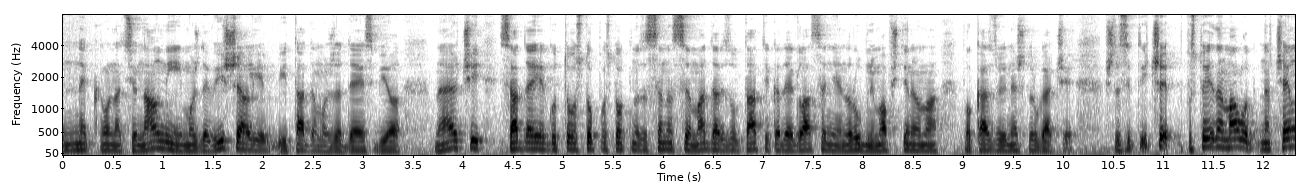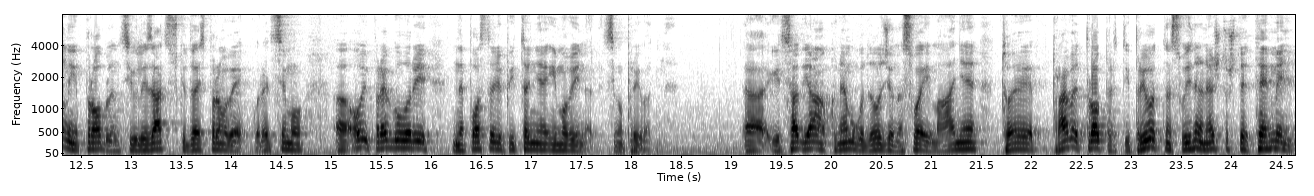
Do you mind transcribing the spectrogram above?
nekako nacionalniji, možda više, ali je i tada možda DS bio najjači. Sada je gotovo 100% za SNS, mada rezultati kada je glasanje na rubnim opštinama pokazuju nešto drugačije. Što se tiče, postoji jedan malo načelni problem civilizacijski u 21. veku. Recimo, ovi pregovori ne postavljaju pitanje imovine, recimo privatne. E, I sad ja ako ne mogu da dođem na svoje imanje, to je private property. Privatna svojina je nešto što je temelj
